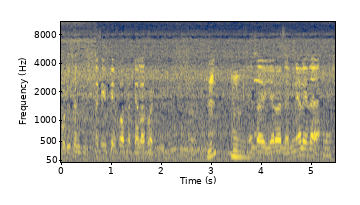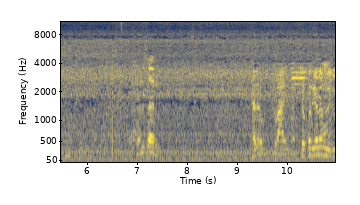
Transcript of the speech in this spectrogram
పొల్యూషన్ తీసుకుని తీసుకెళ్ళిపోతున్నా తెల్లారిపాటికి ఏ రోజు జరిగినా లేదా? రెండు సార్లు చెప్పారు కదా మీరు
